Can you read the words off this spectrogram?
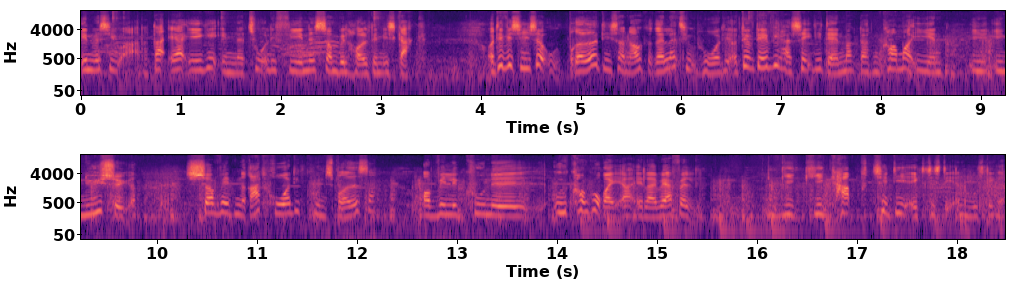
invasive arter. Der er ikke en naturlig fjende, som vil holde dem i skak. Og det vil sige, så breder de sig nok relativt hurtigt. Og det er det, vi har set i Danmark, når den kommer i, en, i, i nye søer. Så vil den ret hurtigt kunne sprede sig, og ville kunne udkonkurrere, eller i hvert fald give, give kamp til de eksisterende muslinger.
